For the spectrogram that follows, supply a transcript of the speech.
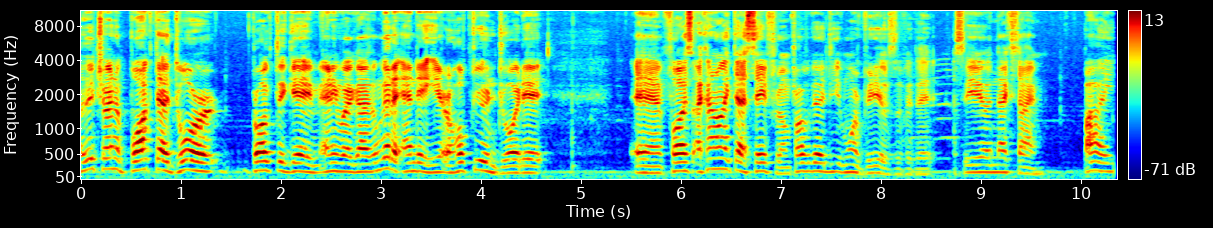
Are they trying to block that door? Broke the game. Anyway, guys, I'm gonna end it here. I hope you enjoyed it. And plus, I kind of like that safe room. I'm probably gonna do more videos with it. See you next time. Bye.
